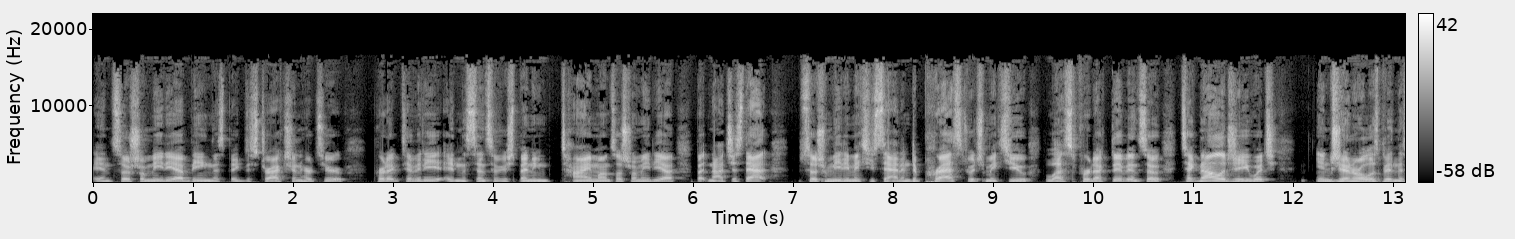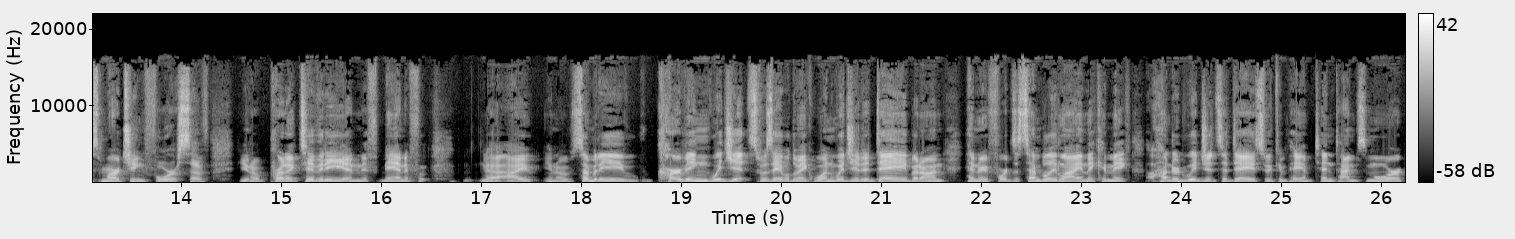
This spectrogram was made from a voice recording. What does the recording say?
And social media being this big distraction hurts your productivity in the sense of you're spending time on social media, but not just that. Social media makes you sad and depressed, which makes you less productive. And so technology, which in general has been this marching force of, you know, productivity. And if, man, if uh, I, you know, somebody carving widgets was able to make one widget a day, but on Henry Ford's assembly line, they can make a hundred widgets a day. So we can pay them 10 times more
